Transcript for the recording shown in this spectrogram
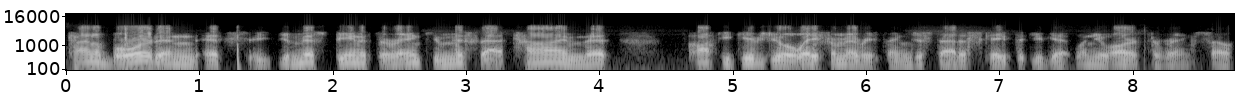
kind of bored and it's you miss being at the rink you miss that time that hockey gives you away from everything just that escape that you get when you are at the rink. So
